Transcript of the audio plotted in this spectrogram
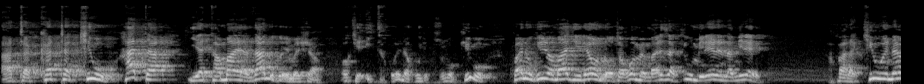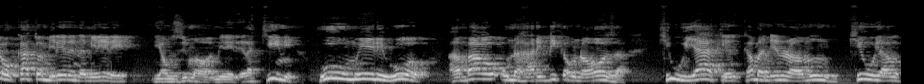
Atakata kiu hata ya tamaa ya dhambi kwenye maisha yako. Okay, itakwenda kuja kwa sababu kiu. Kwani ukinywa maji leo ndio utakuwa umemaliza kiu milele na milele? Hapana, kiu inayokatwa milele na milele ni ya uzima wa milele. Lakini huu mwili huo ambao unaharibika unaoza, kiu yake kama neno la Mungu, kiu ya,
